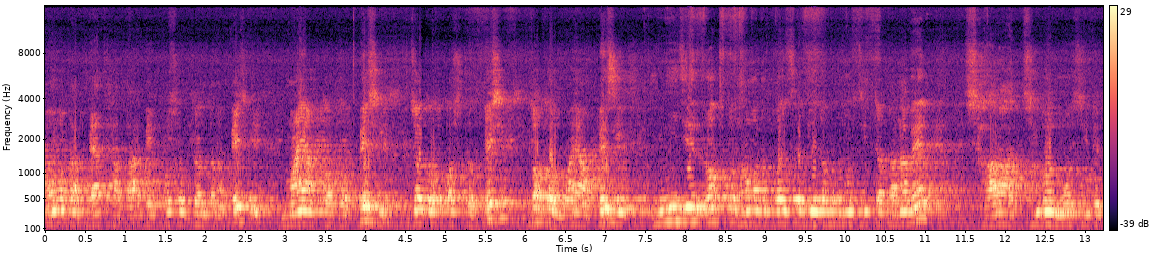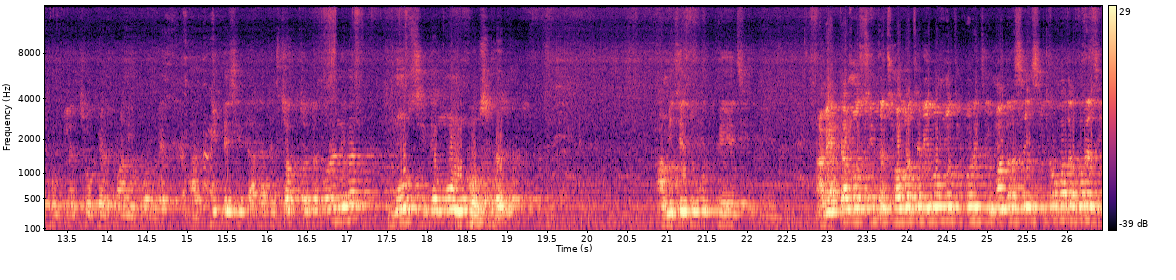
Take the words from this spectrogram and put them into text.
মমতা, ব্যথা বাড়বে, প্রসব যন্ত্রণা বেশি, মায়া তত বেশি। যত কষ্ট বেশি, তত মায়া বেশি। নিজের রক্ত ঘামানো পয়সা দিয়ে যখন মসজিদটা বানাবেন, সারা জীবন মসজিদে ঢুকলে চোখের পানি পড়বে। আর বিদেশি টাকাতে চকচকে করে নেবেন, মসজিদে মন বসবে। আমি যেটুকু পেয়েছি। আমি একটা মসজিদে ছ বছর ইমামতি করেছি, মাদ্রাসায় শিক্ষকতা করেছি।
